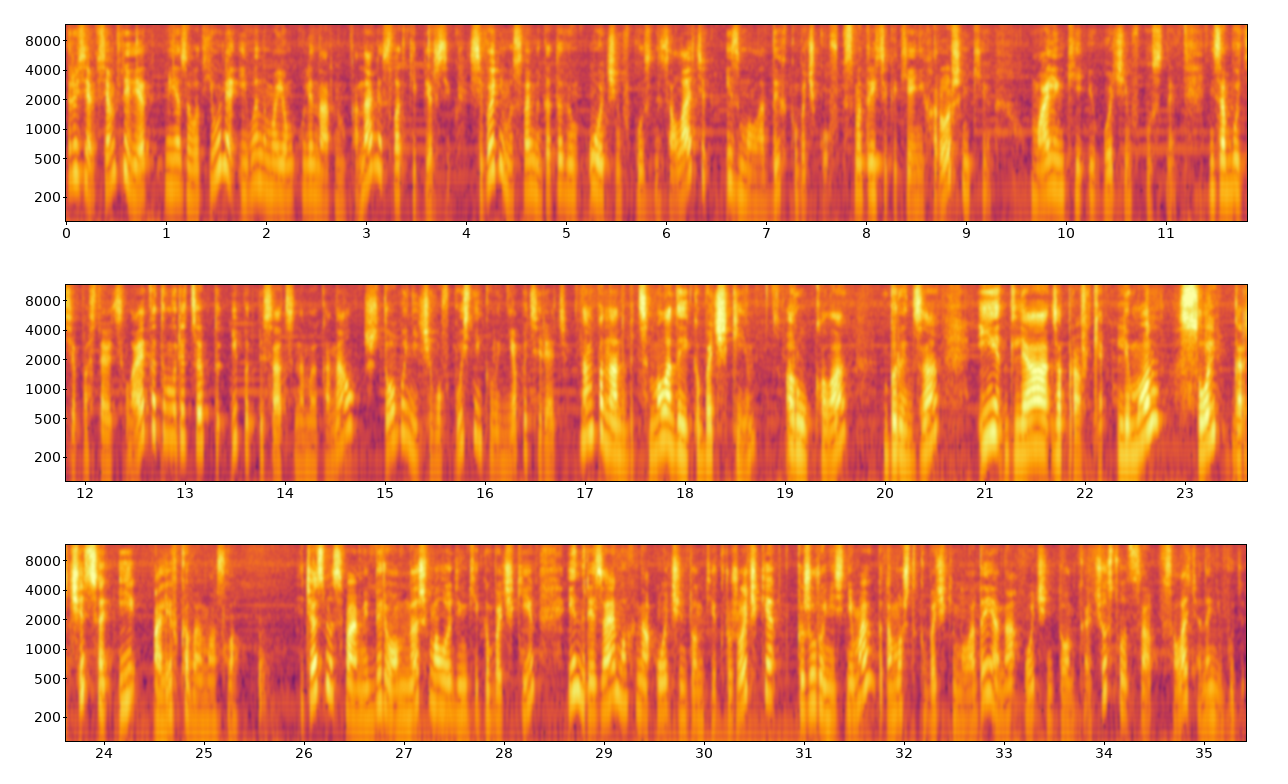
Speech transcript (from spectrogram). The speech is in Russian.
Друзья, всем привет! Меня зовут Юля, и вы на моем кулинарном канале Сладкий Персик. Сегодня мы с вами готовим очень вкусный салатик из молодых кабачков. Посмотрите, какие они хорошенькие, маленькие и очень вкусные. Не забудьте поставить лайк этому рецепту и подписаться на мой канал, чтобы ничего вкусненького не потерять. Нам понадобятся молодые кабачки, рукола, брынза и для заправки лимон, соль, горчица и оливковое масло. Сейчас мы с вами берем наши молоденькие кабачки и нарезаем их на очень тонкие кружочки. Кожуру не снимаем, потому что кабачки молодые, она очень тонкая. Чувствоваться в салате она не будет.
